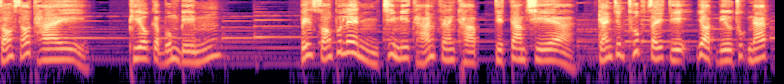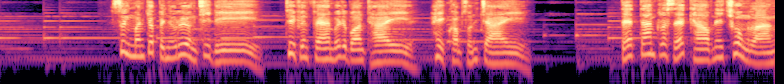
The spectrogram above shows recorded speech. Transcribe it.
สองสาวไทย เพียวกับบุ๋มบิมเป็นสองผู้เล่นที่มีฐานแฟนคลับ ติดตามเชียร์กันจนทุบสถิติยอดวิวทุกนัด ซึ่งมันก็เป็นเรื่องที่ดีที่แฟนๆวอลเลย์บอลไทยให้ความสนใจ แต่ตามกระแสข่าวในช่วงหลัง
